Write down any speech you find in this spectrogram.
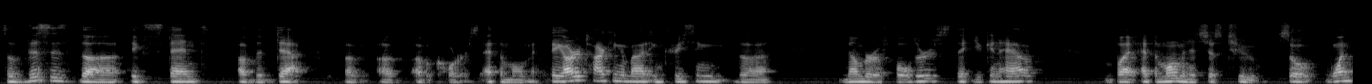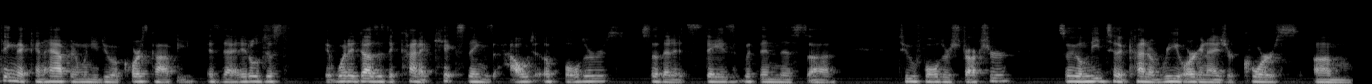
So this is the extent of the depth of, of, of a course at the moment. They are talking about increasing the number of folders that you can have, but at the moment it's just two. So one thing that can happen when you do a course copy is that it'll just, it, what it does is it kind of kicks things out of folders so that it stays within this uh, two folder structure. So you'll need to kind of reorganize your course, um,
